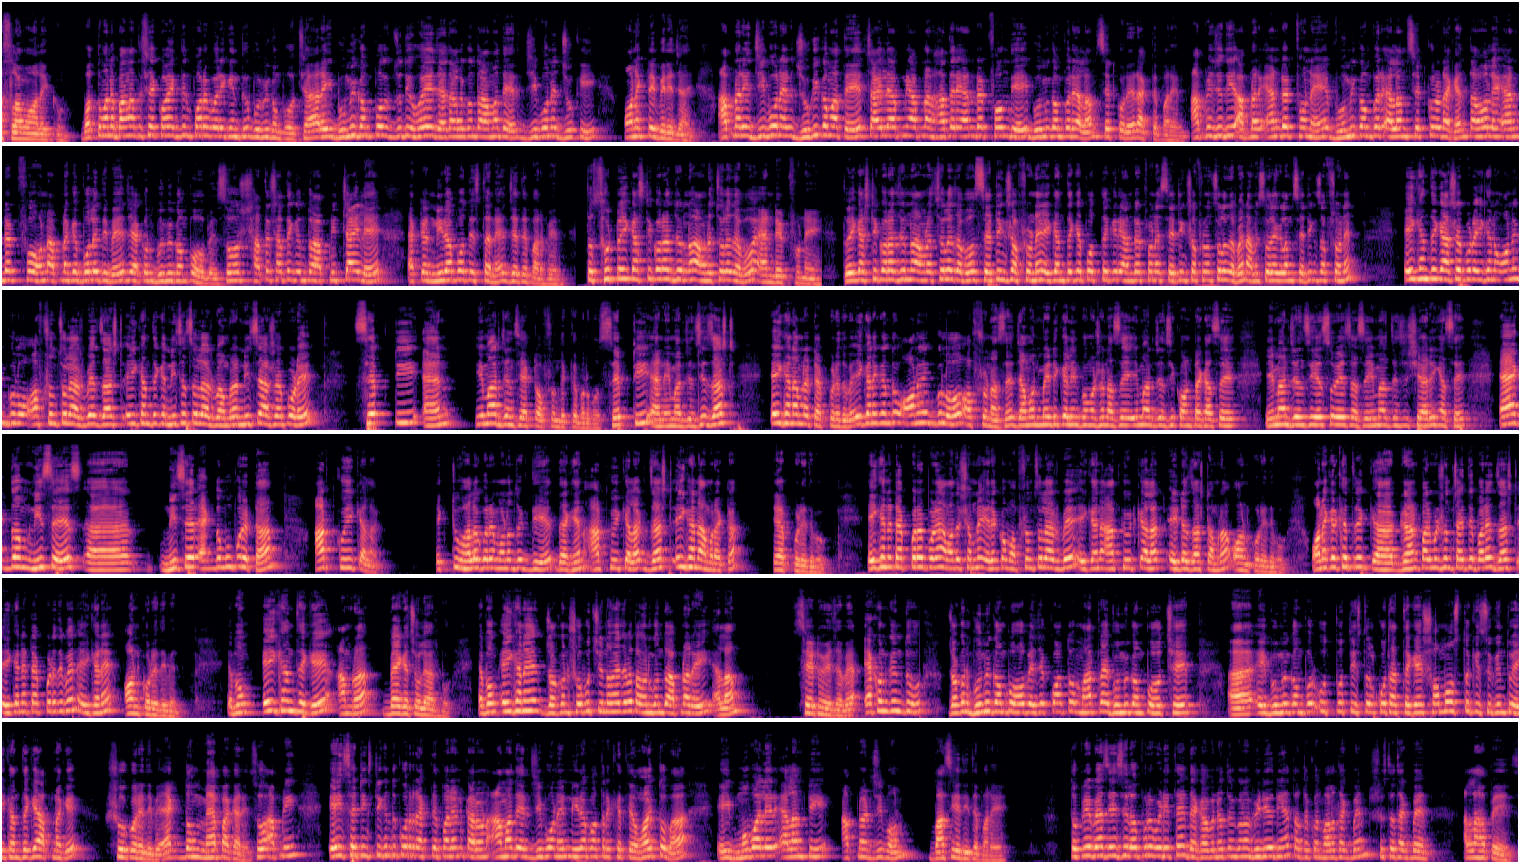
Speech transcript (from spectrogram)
আসসালামু আলাইকুম। বর্তমানে বাংলাদেশে কয়েকদিন পরে পরে কিন্তু ভূমিকম্প হচ্ছে। আর এই ভূমিকম্প যদি হয়ে যায়, তাহলে কিন্তু আমাদের জীবনের ঝুঁকি অনেকটাই বেড়ে যায়। আপনার এই জীবনের ঝুঁকি কমাতে চাইলে আপনি আপনার হাতের অ্যান্ড্রয়েড ফোন দিয়েই ভূমিকম্পের অ্যালার্ম সেট করে রাখতে পারেন। আপনি যদি আপনার অ্যান্ড্রয়েড ফোনে ভূমিকম্পের অ্যালার্ম সেট করে রাখেন, তাহলে অ্যান্ড্রয়েড ফোন আপনাকে বলে দিবে যে এখন ভূমিকম্প হবে। সো সাথে সাথে কিন্তু আপনি চাইলে একটা নিরাপদ স্থানে যেতে পারবেন। তো ছোট্ট এই কাজটি করার জন্য আমরা চলে যাব অ্যান্ড্রয়েড ফোনে তো এই কাজটি করার জন্য আমরা চলে যাব সেটিংস অপশনে এখান থেকে প্রত্যেকেরই অ্যান্ড্রয়েড ফোনে সেটিংস অপশনে চলে যাবেন। আমি চলে গেলাম সেটিংস অপশনে এইখান থেকে আসার পরে এখানে অনেকগুলো অপশন চলে আসবে। জাস্ট এইখান থেকে নিচে চলে আসব আমরা। নিচে আসার পরে সেফটি অ্যান্ড ইমার্জেন্সি একটা অপশন দেখতে পারব। সেফটি অ্যান্ড ইমার্জেন্সি জাস্ট এইখানে আমরা ট্যাপ করে দেবো। এইখানে কিন্তু অনেকগুলো অপশন আছে। যেমন মেডিকেল ইনফরমেশন আছে ইমার্জেন্সি কন্ট্যাক্ট আছে ইমার্জেন্সি এসওএস আছে ইমার্জেন্সি শেয়ারিং আছে। একদম নিচে নিচের একদম উপরেরটা আর্থকুইক অ্যালার্ট একটু ভালো করে মনোযোগ দিয়ে দেখেন আর্থকুইক অ্যালার্ট জাস্ট এইখানে আমরা একটা ট্যাপ করে দেব। এইখানে ট্যাপ করার পরে আমাদের সামনে এরকম অপশন চলে আসবে, এইখানে আর্থকুইক অ্যালার্ট এইটা জাস্ট আমরা অন করে দেব। অনেকের ক্ষেত্রে গ্রান্ট পারমিশন চাইতে পারে জাস্ট এইখানে ট্যাপ করে দেবেন, এইখানে অন করে দেবেন। এবং এইখান থেকে আমরা ব্যাগে চলে আসব। এবং এইখানে যখন সবুজ চিহ্ন হয়ে যাবে, তখন কিন্তু আপনার এই অ্যালার্ম সেট হয়ে যাবে। এখন কিন্তু যখন ভূমিকম্প হবে যে কত মাত্রায় ভূমিকম্প হচ্ছে এই ভূমিকম্পর উৎপত্তিস্থল কোথার থেকে, সমস্ত কিছু কিন্তু এইখান থেকে আপনাকে শো করে দেবে, একদম ম্যাপ আকারে। সো আপনি এই সেটিংসটি কিন্তু করে রাখতে পারেন, কারণ আমাদের জীবনের নিরাপত্তার ক্ষেত্রে হয়তোবা এই মোবাইলের অ্যালার্মটি আপনার জীবন বাঁচিয়ে দিতে পারে। তো প্রিয় ব্যাস, এই ছিল পুরো ভিডিওতে। দেখা হবে নতুন কোনো ভিডিও নিয়ে। ততক্ষণ ভালো থাকবেন, সুস্থ থাকবেন। আল্লাহ হাফেজ।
